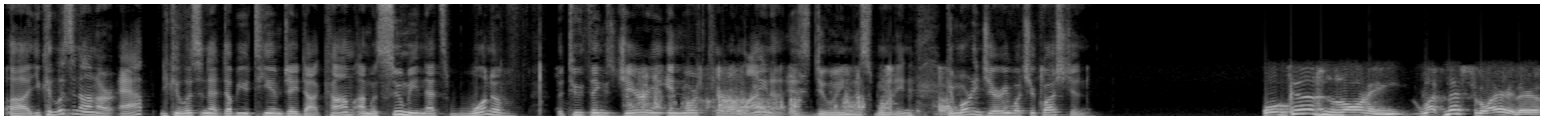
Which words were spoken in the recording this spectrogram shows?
Uh, you can listen on our app. You can listen at WTMJ.com. I'm assuming that's one of the two things Jerry in North Carolina is doing this morning. Good morning, Jerry. What's your question? Well, good morning. Mr. Larry there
